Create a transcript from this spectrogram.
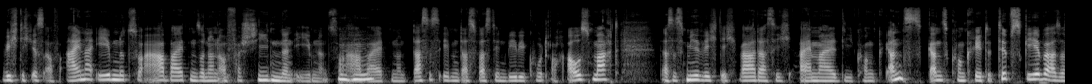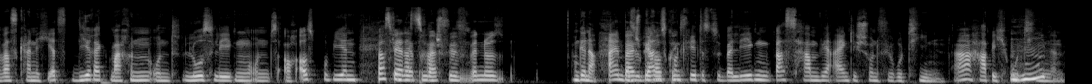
wichtig ist, auf einer Ebene zu arbeiten, sondern auf verschiedenen Ebenen zu mhm. arbeiten. Und das ist eben das, was den Babycode auch ausmacht. Dass es mir wichtig war, dass ich einmal die ganz, ganz konkrete Tipps gebe. Also was kann ich jetzt direkt machen und loslegen und auch ausprobieren. Was wäre das zum Beispiel, wenn du Genau. Ein also Beispiel also ganz konkretes zu überlegen, was haben wir eigentlich schon für Routinen? Ja, Habe ich Routinen? Mhm.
